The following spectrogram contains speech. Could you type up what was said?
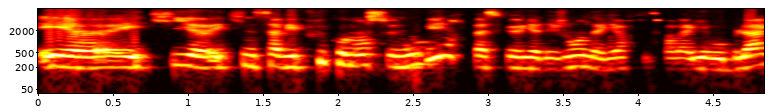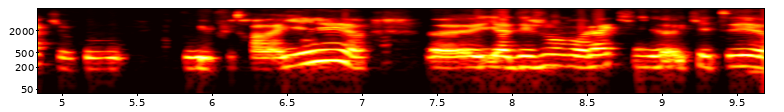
et, euh, et, qui, euh, qui ne savaient plus comment se nourrir, parce qu'il y a des gens d'ailleurs qui travaillaient au black, qu'on ne pouvait plus travailler. Il y a des gens voilà, qui, qui étaient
